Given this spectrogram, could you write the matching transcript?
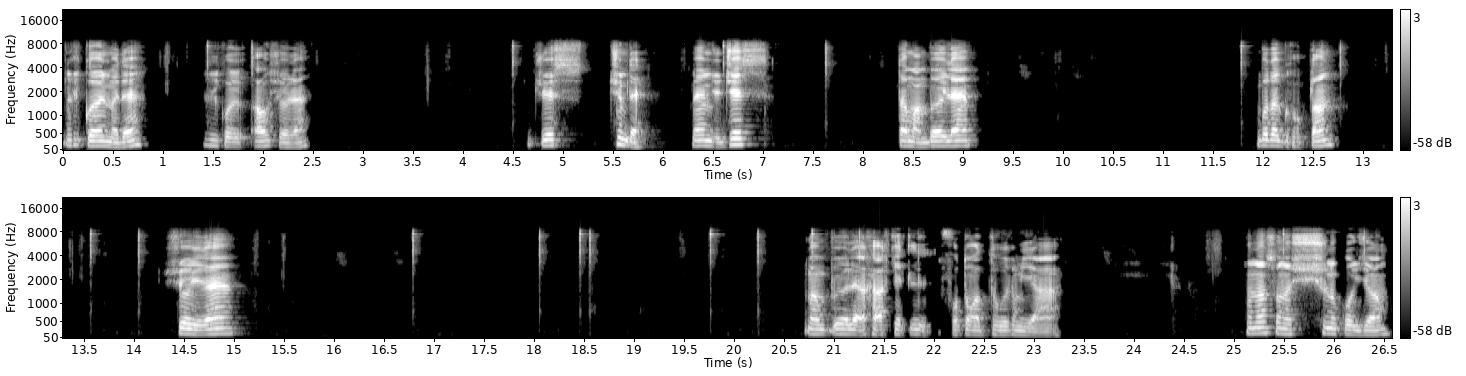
Rico ölmedi. Rico'yu al şöyle. Jess. Şimdi. Bence Jess. Tamam böyle. Bu da gruptan. Şöyle. Ben böyle hareketli foto atılırım ya. Ondan sonra şunu koyacağım.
